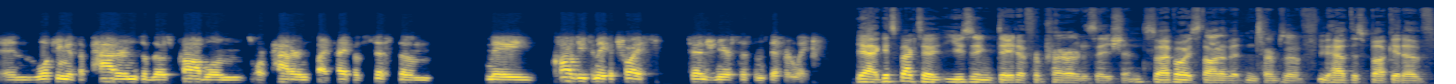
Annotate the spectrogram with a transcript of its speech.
And looking at the patterns of those problems or patterns by type of system may cause you to make a choice to engineer systems differently. Yeah, it gets back to using data for prioritization. So I've always thought of it in terms of you have this bucket of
